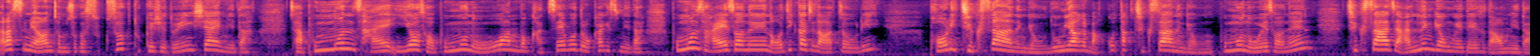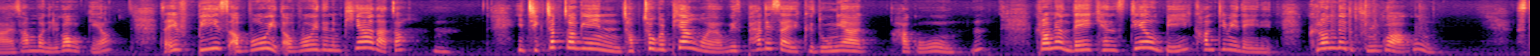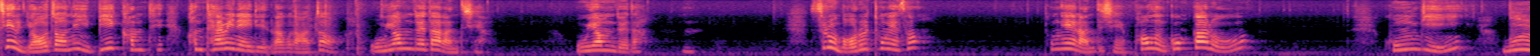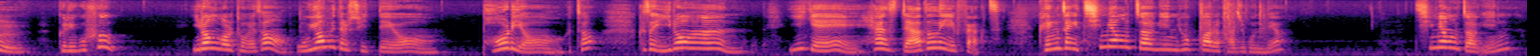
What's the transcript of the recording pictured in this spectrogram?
따랐으면 점수가 쑥쑥 도쿄 쉐도잉 시아입니다. 자, 본문 4에 이어서 본문 5 한번 같이 해보도록 하겠습니다. 본문 4에서는 어디까지 나왔죠, 우리? 벌이 즉사하는 경우, 농약을 맞고 딱 즉사하는 경우. 본문 5에서는 즉사하지 않는 경우에 대해서 나옵니다. 그래서 한번 읽어볼게요. 자, if bees avoid, avoid는 피하다죠? 음. 이 직접적인 접촉을 피한 거예요. with pesticide, 그 농약하고. 음? 그러면 they can still be contaminated. 그런데도 불구하고 still 여전히 be contaminated라고 나왔죠? 오염되다란 뜻이야. 오염되다. 음. through 뭐를 통해서? 통해란 뜻이에요. 펄은 꽃가루, 공기, 물, 그리고 흙 이런 걸 통해서 오염이 될 수 있대요. 벌이요. 그쵸? 그래서 이러한 이게 has deadly effect. 굉장히 치명적인 효과를 가지고 온대요. 치명적인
